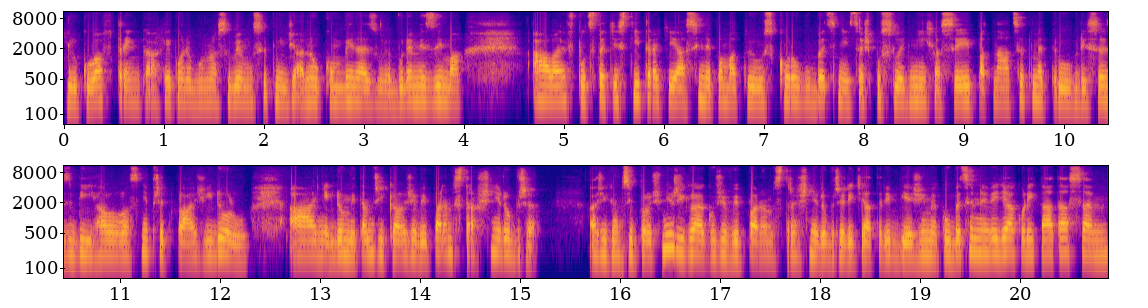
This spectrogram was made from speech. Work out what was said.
tílku a v trenkách, jako nebudu na sobě muset mít žádnou kombinézu, nebude mi zima. Ale v podstatě z té trati já si nepamatuju skoro vůbec nic, až posledních asi 1500 metrů, kdy se zbíhalo vlastně před pláží dolů. A někdo mi tam říkal, že vypadám strašně dobře. A říkám si, proč mi říká, jako, že vypadám strašně dobře, když já tady běžím, jako vůbec jsem nevěděla, kolikátá jsem.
